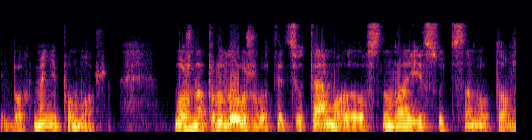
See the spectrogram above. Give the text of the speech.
і Бог мені поможе. Можна продовжувати цю тему, але основна її суть саме в тому.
